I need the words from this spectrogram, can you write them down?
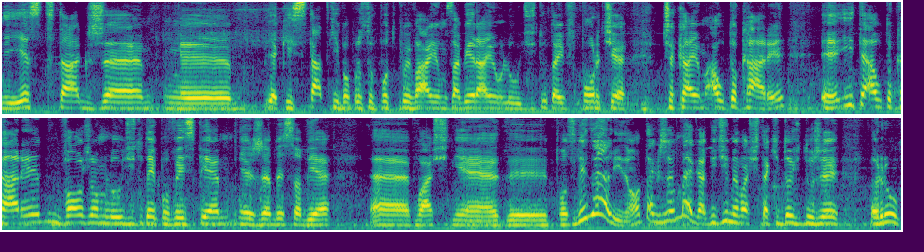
Jest tak, że jakieś statki po prostu podpływają, zabierają ludzi. Tutaj w porcie czekają autokary i te autokary wożą ludzi tutaj po wyspie, żeby sobie e, właśnie y, pozwiedzali. No. Także mega. Widzimy właśnie taki dość duży ruch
